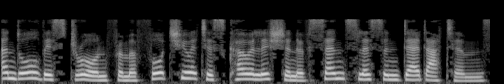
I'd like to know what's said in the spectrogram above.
and all this drawn from a fortuitous coalition of senseless and dead atoms.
